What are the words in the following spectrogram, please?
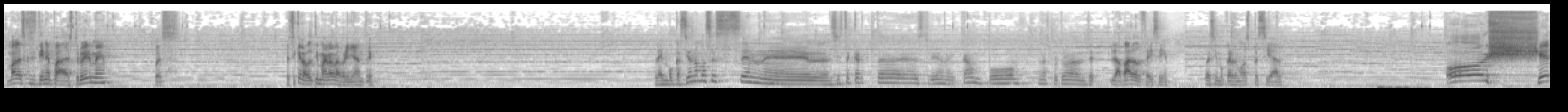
Lo malo es que si tiene para destruirme, pues... Pensé que la última era la brillante. La invocación nada más es en el... Si esta carta destruida en el campo... Una fortuna de la Battle sí. Puedes invocar de modo especial. Oh, shit.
